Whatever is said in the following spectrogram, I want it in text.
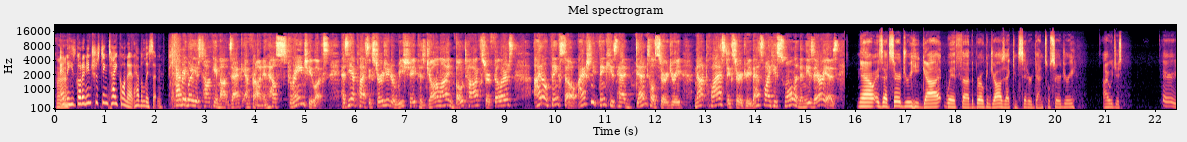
Zac, and he's got an interesting take on it. Have a listen. Everybody is talking about Zac Efron and how strange he looks. Has he had plastic surgery to reshape his jawline, Botox, or fillers? I don't think so. I actually think he's had dental surgery, not plastic surgery. That's why he's swollen in these areas. Now, is that surgery he got with uh, the broken jaw, is that considered dental surgery? I would just, er,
